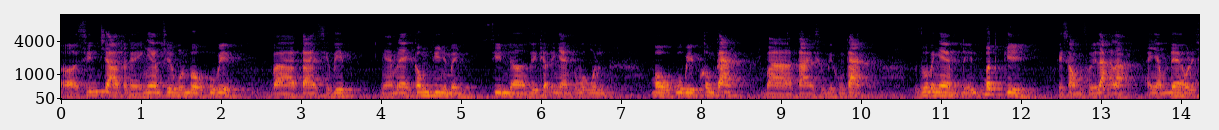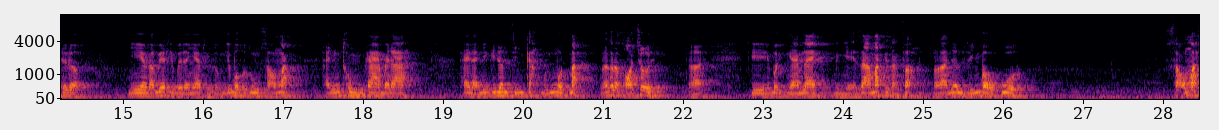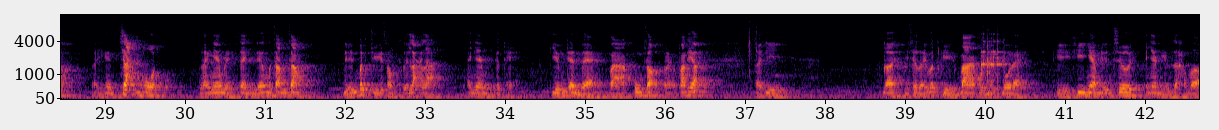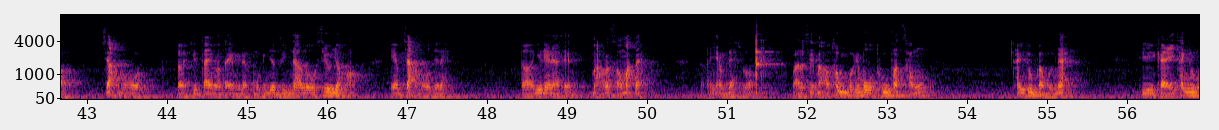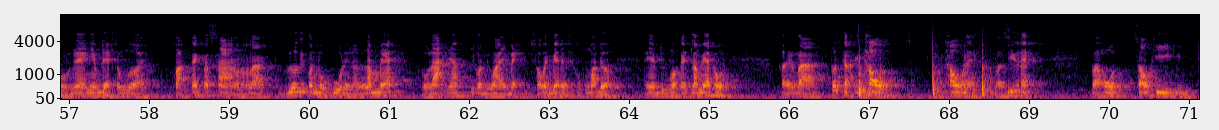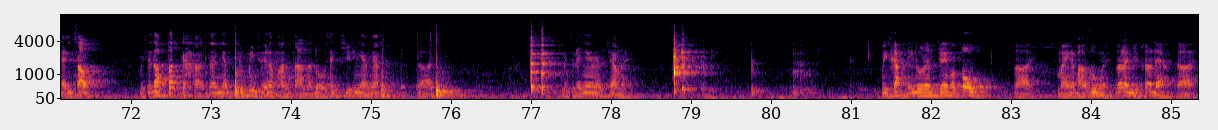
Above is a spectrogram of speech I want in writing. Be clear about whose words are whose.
Speaker 1: Uh, xin chào tất cả anh em chơi bốn bầu cua bịp và tài xỉu bịp. Ngày hôm nay công ty nhà mình xin uh, giới thiệu anh em có bộ môn bầu cua bịp không tang và tài xỉu bịp không tang. Giúp anh em đến bất kỳ cái sóng suối lạ là anh em đều lên chơi được. Như em đã biết thì bây giờ anh em sử dụng những bộ dung sáu mặt hay những thùng camera hay là những cái nhân dính cảm ứng một mặt nó rất là khó chơi. Đấy. thì bệnh ngày hôm nay mình sẽ ra mắt cái sản phẩm đó là nhân dính bầu cua sáu mặt. Đấy, chạm hột là anh em để dành đến 100 trăm đến bất kỳ sòng suối lạ nào anh em mình có thể kiếm tiền về và không sợ lại phát hiện. Đấy thì đây mình sẽ lấy bất kỳ ba hột một bộ này. Thì khi anh em đến chơi anh em mình giả vờ chạm vào hồn rồi trên tay bàn tay mình là một cái nhân dính nano siêu nhỏ. Em chạm vào thế như này. Đó, như thế này sẽ báo các sóng mặt này. Đó, anh em để xuống. Và nó sẽ báo thông qua cái bộ thu phát sóng thanh dung cảm ứng này. Thì cái thanh dung cảm ứng này anh em để trong người khoảng cách bắt xa của nó là giữa cái con bầu cua này là 5 mét đổ lại nhá. Chứ còn ngoài 7 6 7 mét này sẽ không bắt được. Anh em đứng khoảng cách 5 mét thôi. Đấy, và tất cả cái thau thau này và dĩa này và hột sau khi mình đánh xong, mình sẽ đập tất cả. Cho anh em chứng minh thấy là hoàn toàn là đồ xanh chín anh em nhá. Đấy. mình sẽ đánh anh em xem này. Mình khẳng định luôn cái này có tôm. Đấy, máy nó báo rung này, rất là nhịp, rất là đẹp. Đấy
